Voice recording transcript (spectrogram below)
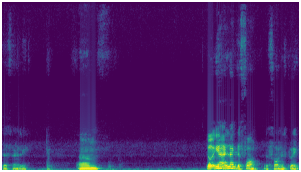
Definitely. Um so yeah I like the phone. The phone is great.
